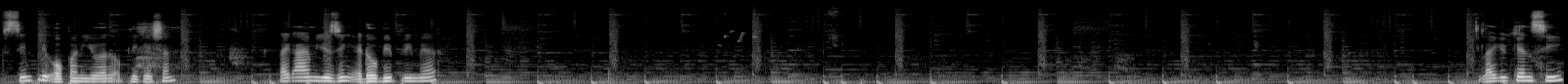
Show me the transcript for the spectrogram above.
Simply open your application. Like I am using Adobe Premiere like you can see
